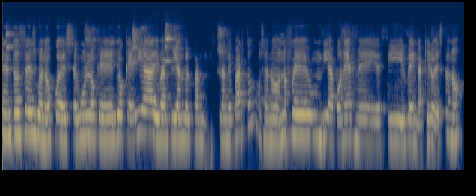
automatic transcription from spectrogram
Entonces, bueno, pues según lo que yo quería, iba ampliando el plan, de parto. O sea, no, no fue un día ponerme y decir, venga, quiero esto, no.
